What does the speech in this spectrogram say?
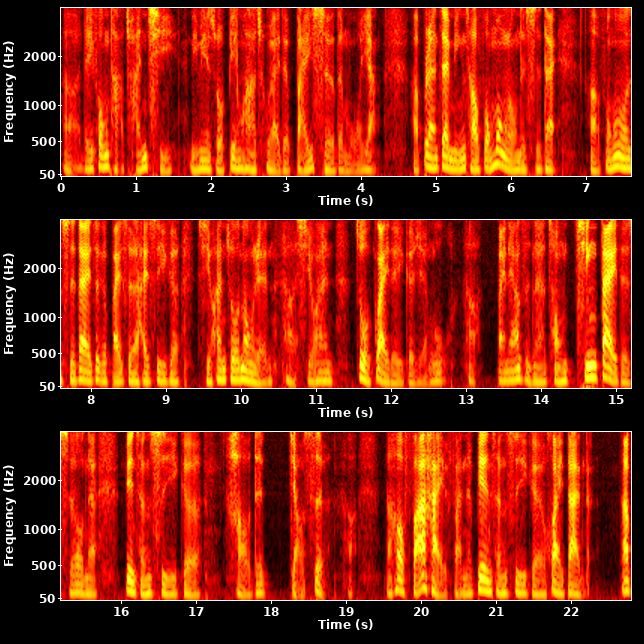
啊、雷峰塔传奇里面所变化出来的白蛇的模样啊，不然在明朝冯梦龙的时代啊，冯梦龙时代这个白蛇还是一个喜欢捉弄人啊、喜欢作怪的一个人物啊。白娘子呢，从清代的时候呢，变成是一个好的角色啊，然后法海反而变成是一个坏蛋的。他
